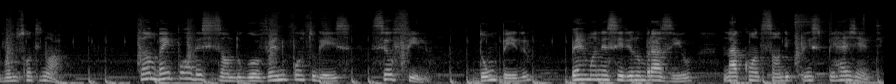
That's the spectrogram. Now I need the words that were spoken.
Vamos continuar. Também por decisão do governo português, seu filho, Dom Pedro, permaneceria no Brasil na condição de príncipe regente.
